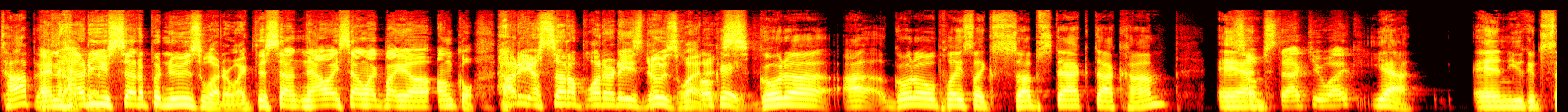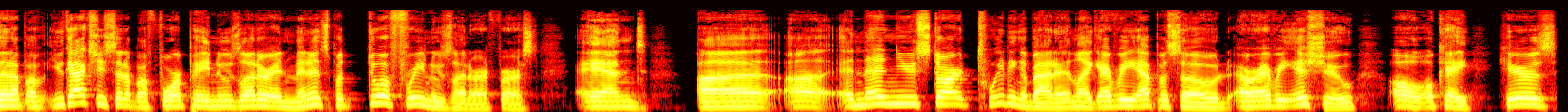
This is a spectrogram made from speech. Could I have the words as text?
topics And how do you set up a newsletter? Like this sound now I sound like my uh, uncle. How do you set up one of these newsletters? okay go to uh, go to a place like substack.com and Substack you like? Yeah. And you could set up a you could actually set up a for pay newsletter in minutes, but do a free newsletter at first. And uh uh and then you start tweeting about it in like every episode or every issue. Oh, okay, here's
